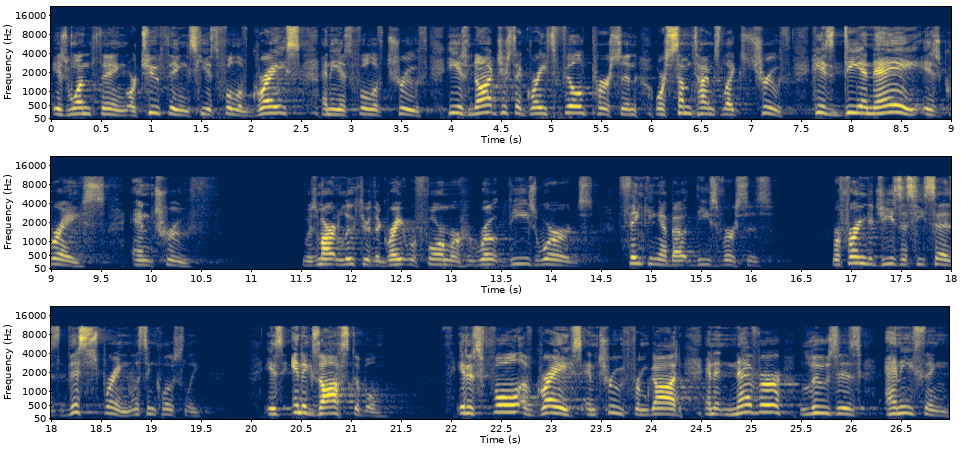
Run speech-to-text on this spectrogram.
is one thing or two things. He is full of grace and he is full of truth. He is not just a grace filled person or sometimes likes truth, his DNA is grace and truth. It was Martin Luther, the great reformer, who wrote these words, thinking about these verses. Referring to Jesus, he says, This spring, listen closely, is inexhaustible. It is full of grace and truth from God, and it never loses anything.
